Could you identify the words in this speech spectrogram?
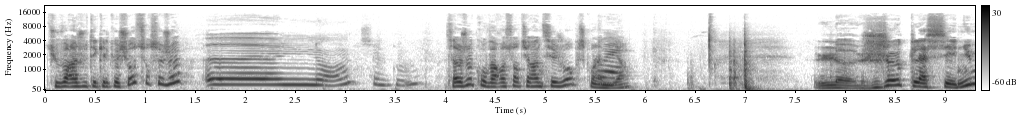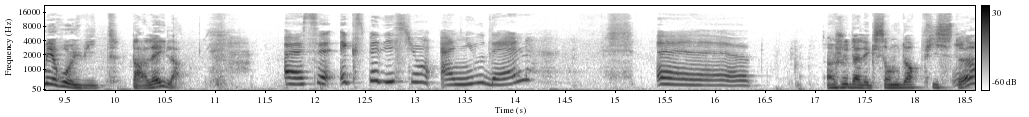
Tu veux rajouter quelque chose sur ce jeu? Euh, non, c'est bon. C'est un jeu qu'on va ressortir un de ces jours parce qu'on l'aime Ouais. bien. Le jeu classé numéro 8 par Leïla. Euh, c'est Expédition à New Delhi. Euh, Un jeu d'Alexander Pfister.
